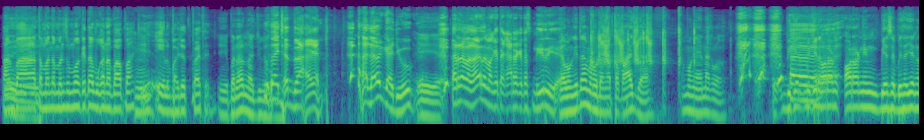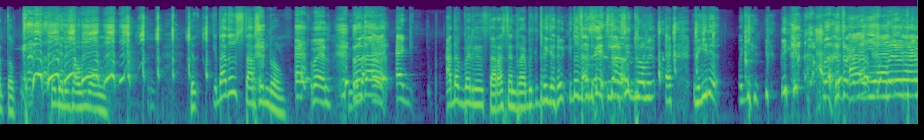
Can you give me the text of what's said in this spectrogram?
Tanpa Yoi. teman-teman semua kita bukan apa-apa. Ih, lu bacot banget. iya padahal nggak juga Bacot banget. Padahal gak juga. Iya. Karena malah sama kita karena kita sendiri ya. emang kita emang udah ngetop aja emang enak loh bikin bikin orang orang yang biasa-biasa aja ngetop itu jadi sombong kita, tuh star syndrome Eh, men, lu kita, tahu eh, eh, ada band yang Star and Rabbit kita jangan kita Star bikin Star Syndrome. Syndrome eh begini begini baru terkenal, Ah, iya, baru iya. terkenal,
